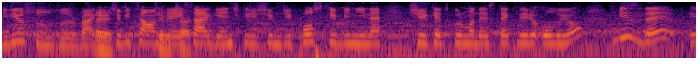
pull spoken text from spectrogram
Biliyorsunuzdur belki. Evet, TÜBİTAK, TÜBİTAK. bireysel genç girişimci, KOSGEB'in yine şirket kurma destekleri oluyor. Biz de e,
